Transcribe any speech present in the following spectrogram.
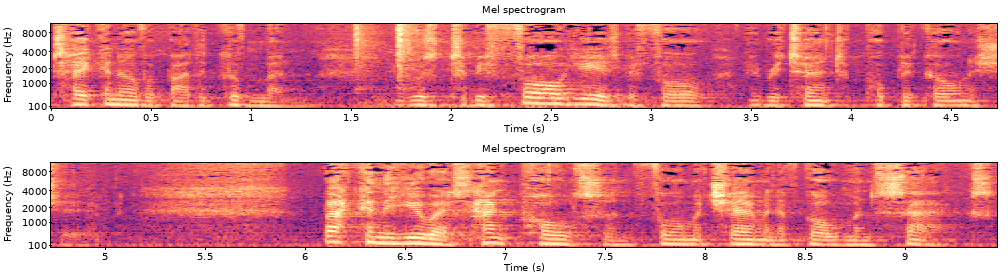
taken over by the government. It was to be four years before it returned to public ownership. Back in the US, Hank Paulson, former chairman of Goldman Sachs,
